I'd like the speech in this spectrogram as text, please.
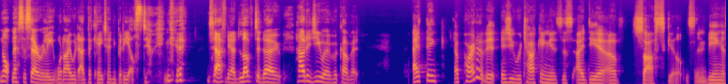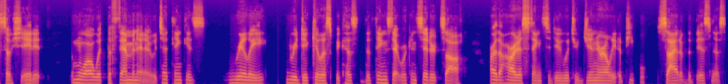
not necessarily what I would advocate anybody else doing. Daphne, I'd love to know how did you overcome it? I think a part of it, as you were talking, is this idea of soft skills and being associated more with the feminine, which I think is really ridiculous because the things that were considered soft are the hardest things to do, which are generally the people side of the business.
